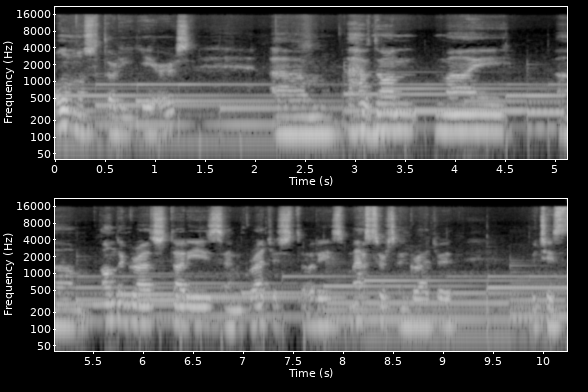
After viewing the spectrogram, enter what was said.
almost 30 years. Um, I have done my um, undergrad studies and graduate studies, master's and graduate, which is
